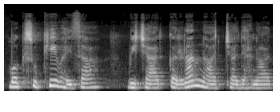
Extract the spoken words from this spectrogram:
मग सुखी व्हायचा विचार करणार ना आजच्या ध्यानात?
